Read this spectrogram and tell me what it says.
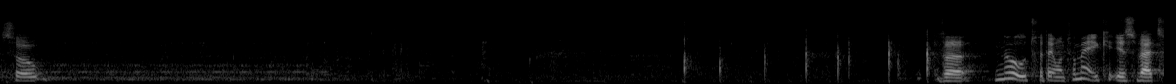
So the note that I want to make is that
